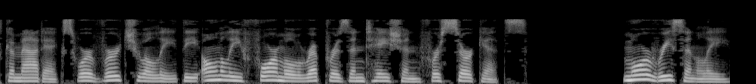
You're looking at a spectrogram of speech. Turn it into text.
schematics were virtually the only formal representation for circuits. More recently,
